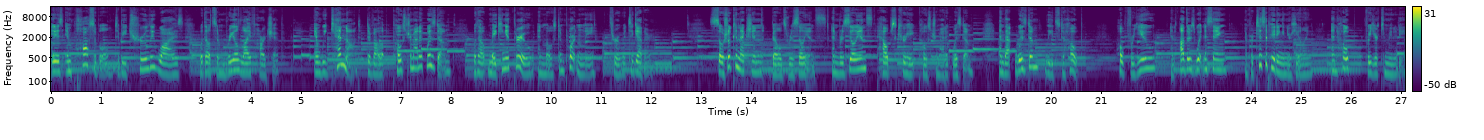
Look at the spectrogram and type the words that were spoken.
It is impossible to be truly wise without some real life hardship, and we cannot develop post traumatic wisdom without making it through, and most importantly, through it together. Social connection builds resilience, and resilience helps create post traumatic wisdom, and that wisdom leads to hope. Hope for you and others witnessing and participating in your healing, and hope for your community.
